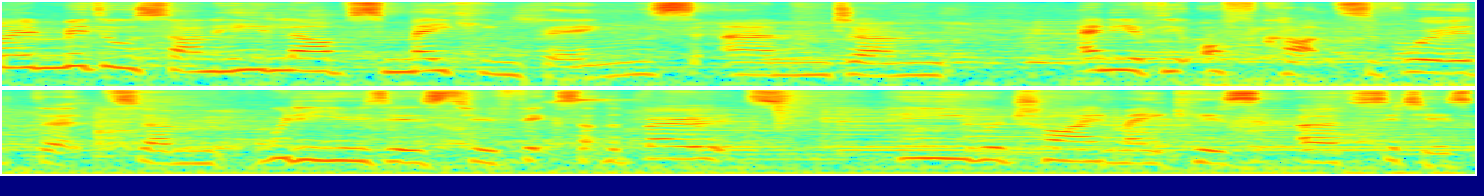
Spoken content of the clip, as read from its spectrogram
My middle son, he loves making things, and um, any of the offcuts of wood that um, Woody uses to fix up the boat, he would try and make his Earth cities.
